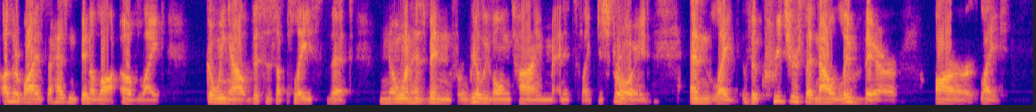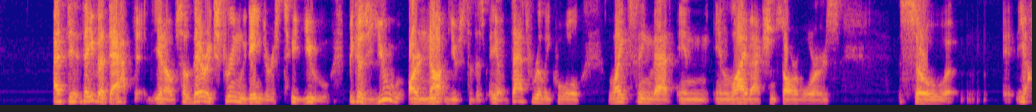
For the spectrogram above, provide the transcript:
otherwise there hasn't been a lot of, like, going out, this is a place that no one has been for a really long time, and it's, like, destroyed, and, like, the creatures that now live there are, like, ad they've adapted, you know, so they're extremely dangerous to you because you are not used to this. You know, that's really cool. Like seeing that in in live action Star Wars. So yeah,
